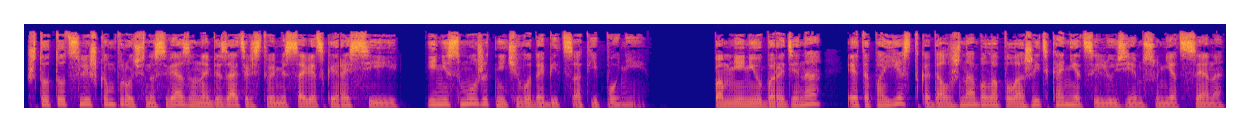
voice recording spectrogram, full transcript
что тот слишком прочно связан обязательствами с Советской Россией и не сможет ничего добиться от Японии. По мнению Бородина, эта поездка должна была положить конец иллюзиям Сунь Яцена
